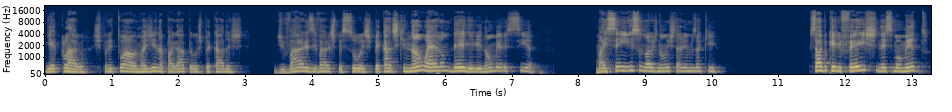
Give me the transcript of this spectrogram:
E é claro, espiritual. Imagina pagar pelos pecados de várias e várias pessoas, pecados que não eram dele, ele não merecia. Mas sem isso nós não estaremos aqui. Sabe o que ele fez nesse momento?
